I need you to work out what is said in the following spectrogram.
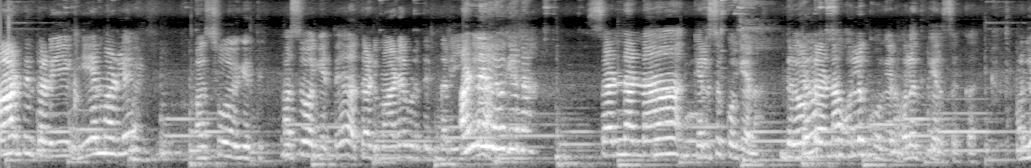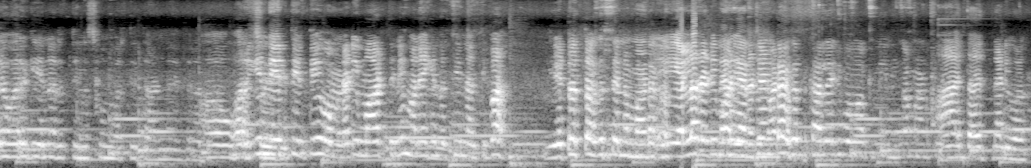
ಮಾಡ್ತೀನಿ ತಡಿ ಈಗ ಏನ್ ಮಾಡ್ಲಿ? ಹಸು ಆಗೈತಿ ಹಸು ಆಗೈತೆ ತಡಿ. ಮಾಡೇ ಬಿಡ್ತಿರ್ತಾರೆ ಹೋಗ್ಯಾನ? ಸಣ್ಣ ಅಣ್ಣ ಕೆಲ್ಸಕ್ ಹೋಗ್ಯಾನ ದೊಡ್ಡ ಅಣ್ಣ ಹೊಲಕ್ ಹೋಗ್ಯಾನ ಹೊಲದ ಕೆಲ್ಸಕ್ಕ. ಅಲ್ಲೇ ಹೊರಗೆ ಏನಾರು ತಿನ್ಸ್ಕೊಂಡ್ ಬರ್ತಿದ್ದ ಅಣ್ಣ ಇದ್ರ? ಹೊರಗಿಂದ ಏನ್ ತಿಂತಿ? ಒಮ್ಮೆ ನಡಿ ಮಾಡ್ತೀನಿ ಮನೆಗಿಂದ ತಿನ್ನಂತಿ ಬಾ. ಎಷ್ಟೊತ್ತಾಗುತ್ತೆ ನಾ ಮಾಡಕ? ಈ ಎಲ್ಲ ರೆಡಿ ಮಾಡಿ ಅರ್ಜೆಂಟ್ ಆಗುತ್ತೆ ಕಾಲೇಜ್ ಹೋಗಕ್ ಆಯ್ತು ಆಯ್ತು ನಡಿ ಒಳಗೆ.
